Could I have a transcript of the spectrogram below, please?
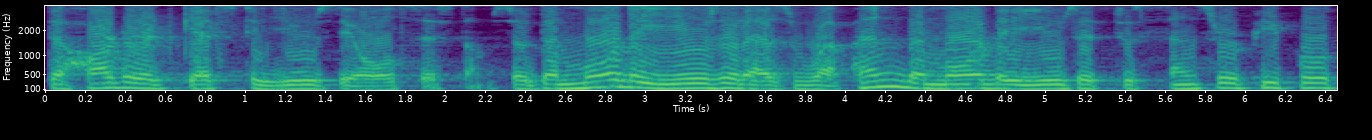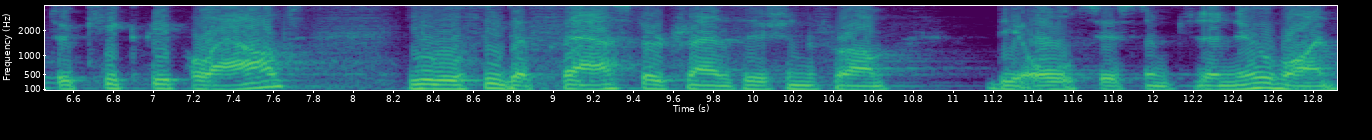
the harder it gets to use the old system. So the more they use it as weapon, the more they use it to censor people, to kick people out, you will see the faster transition from the old system to the new one.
